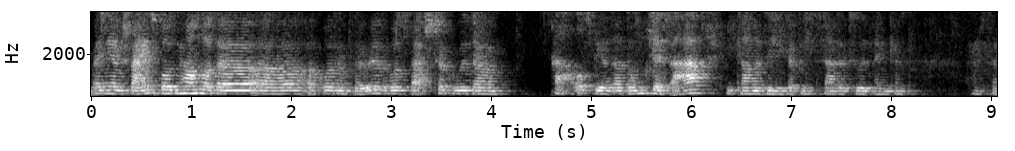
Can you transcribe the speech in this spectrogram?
wenn ich einen Schweinsbraten habe oder äh, einen guten Blöd oder was, passt schon gut, äh, ein Hausbier ein dunkles auch. Ich kann natürlich ein Pilz auch dazu trinken. Also.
